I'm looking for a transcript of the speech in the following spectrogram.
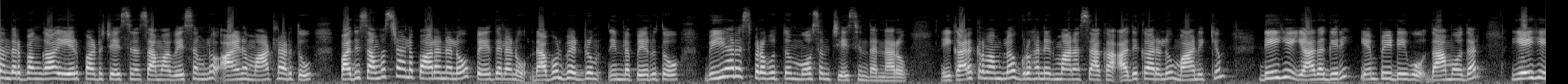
సందర్భంగా ఏర్పాటు చేసిన సమావేశంలో ఆయన మాట్లాడుతూ పది సంవత్సరాల పాలనలో పేదలను డబుల్ బెడ్రూమ్ ఇండ్ల పేరుతో బీఆర్ఎస్ ప్రభుత్వం మోసం చేసిందన్నారు. ఈ కార్యక్రమంలో గృహ నిర్మాణ శాఖ అధికారులు Manikyam DE Yadagiri MPDO Damodar AE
